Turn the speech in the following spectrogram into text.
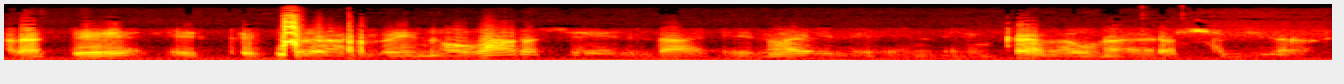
Para que este, pueda renovarse el, aire en, cada una de las unidades.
